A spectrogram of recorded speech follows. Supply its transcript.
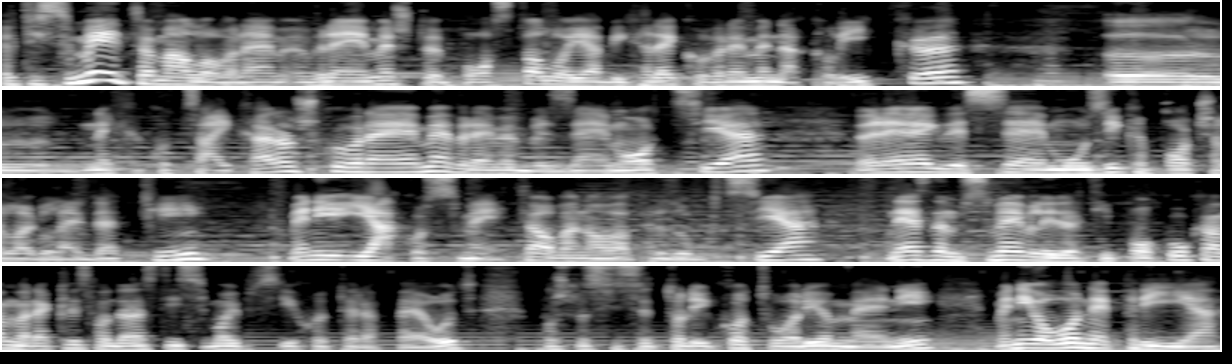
Jel ti smeta malo vreme, vreme što je postalo, ja bih rekao, vreme na klik, e, nekako cajkaroško vreme, vreme bez emocija, vreme gde se muzika počela gledati. Meni jako smeta ova nova produkcija. Ne znam, smem li da ti pokukam, rekli smo danas ti si moj psihoterapeut, pošto si se toliko otvorio meni. Meni ovo ne prija.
